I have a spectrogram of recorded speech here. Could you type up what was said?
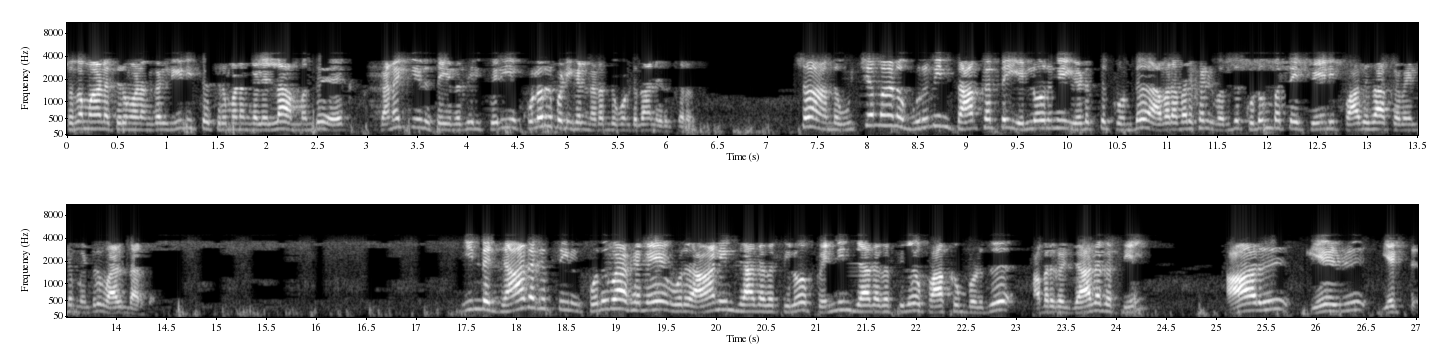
சுகமான திருமணங்கள் நீடித்த திருமணங்கள் எல்லாம் வந்து கணக்கீடு செய்வதில் பெரிய குளறுபடிகள் நடந்து கொண்டுதான் இருக்கிறது. சோ அந்த உச்சமான குருவின் தாக்கத்தை எல்லோருமே எடுத்துக்கொண்டு அவரவர்கள் வந்து குடும்பத்தை பேணி பாதுகாக்க வேண்டும் என்று வாழ்ந்தார்கள். இந்த ஜாதகத்தில் பொதுவாகவே ஒரு ஆணின் ஜாதகத்திலோ பெண்ணின் ஜாதகத்திலோ பார்க்கும் பொழுது அவர்கள் ஜாதகத்தில் ஆறு ஏழு எட்டு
